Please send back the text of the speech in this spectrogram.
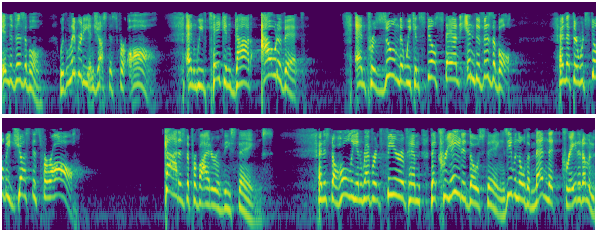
Indivisible, with liberty and justice for all. And we've taken God out of it and presume that we can still stand indivisible and that there would still be justice for all. God is the provider of these things. And it's the holy and reverent fear of Him that created those things. Even though the men that created them and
